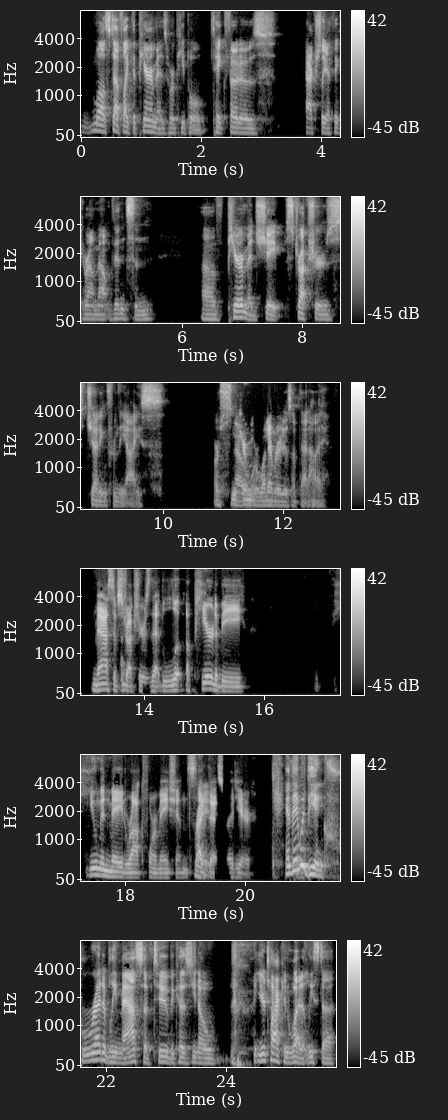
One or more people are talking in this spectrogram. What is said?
well stuff like the pyramids, where people take photos. Actually, I think around Mount Vinson of pyramid-shaped structures jetting from the ice or snow or whatever it is up that high. Massive structures that look appear to be human made rock formations right. like this right here. And they would be incredibly massive too, because you know, you're talking what, at least a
